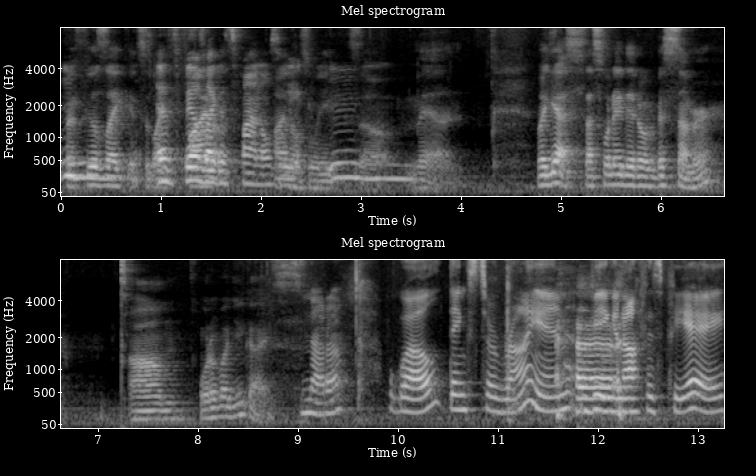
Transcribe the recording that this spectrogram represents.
but it feels like it's like it feels like final- it's finals week. finals week. So man, but yes, that's what I did over the summer. Um, what about you guys? Nada. Well, thanks to Ryan being an office PA,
